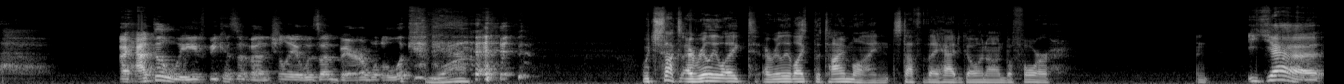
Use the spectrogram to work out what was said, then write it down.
I had to leave because eventually it was unbearable to look at. Yeah. Which sucks. I really liked. I really liked the timeline stuff that they had going on before. And Yeah,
